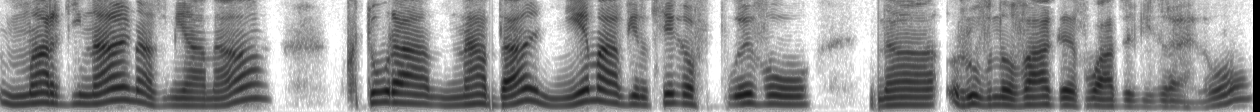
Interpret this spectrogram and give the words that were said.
marginalna zmiana, która nadal nie ma wielkiego wpływu na równowagę władzy w Izraelu.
